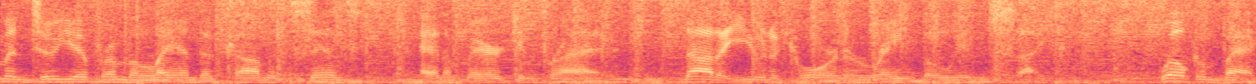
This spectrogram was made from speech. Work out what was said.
Coming to you from the land of common sense and American pride. Not a unicorn or rainbow in sight. Welcome back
